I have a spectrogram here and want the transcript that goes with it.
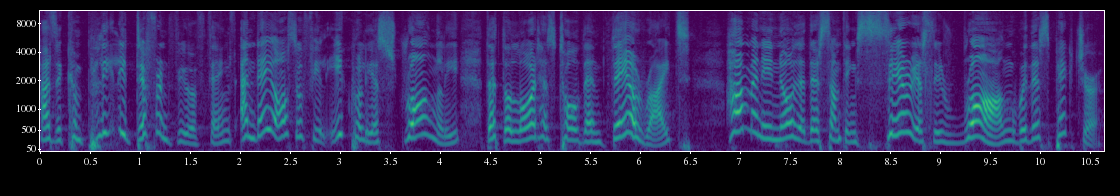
has a completely different view of things, and they also feel equally as strongly that the Lord has told them they're right. How many know that there's something seriously wrong with this picture?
